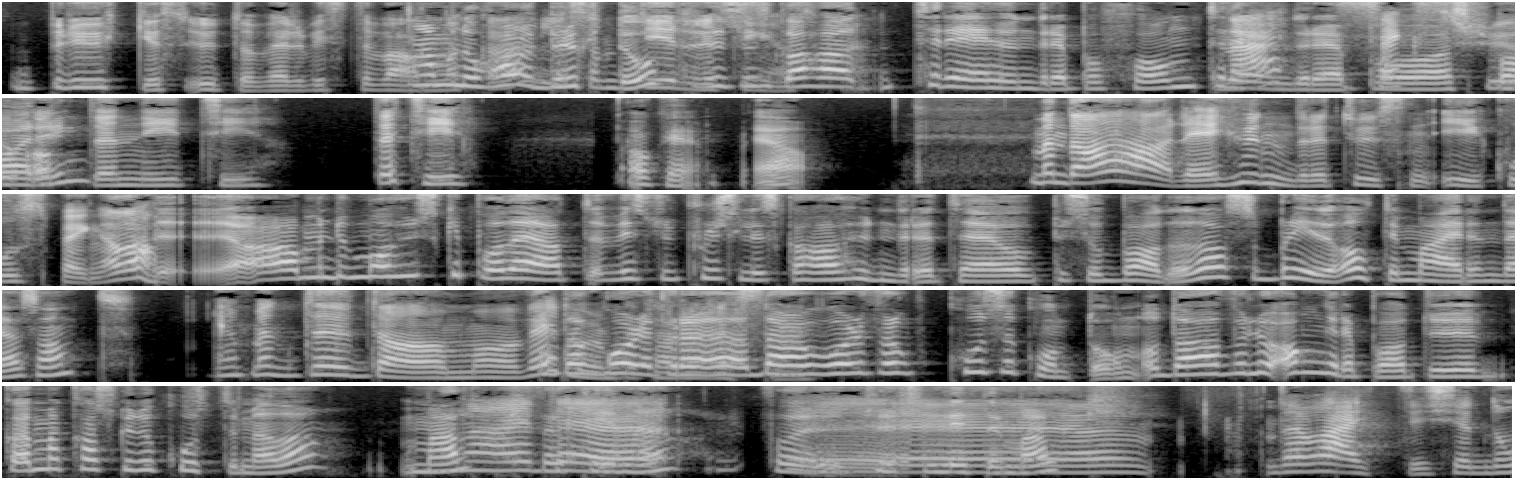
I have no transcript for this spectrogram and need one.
brukes utover hvis det var noe. Ja, men nå har du brukt liksom det opp. Hvis du skal ha sånn. 300 på fond, 300 Nei, på 6, 7, 8, 9, 10. Det er 10. Ok, ja. Men da har jeg 100 000 i kosepenger, da. Ja, men du må huske på det at hvis du plutselig skal ha 100 til å pusse opp badet, da, så blir det jo alltid mer enn det, sant? Ja, men det, da må vi da går, det fra, da går det fra kosekontoen, og da vil du angre på at du Men hva skulle du kose deg med, da? Melk Nei, fra Tine? For 1000 liter melk? Eh, Det veit jeg ikke nå.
